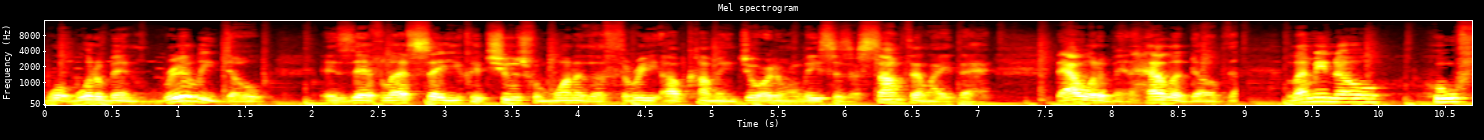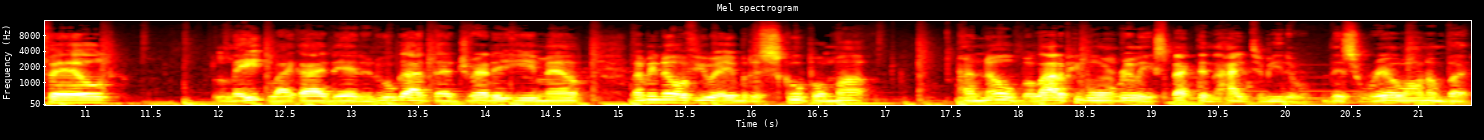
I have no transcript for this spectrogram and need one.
what would have been really dope is if let's say you could choose from one of the three upcoming Jordan releases or something like that. That would have been hella dope. Let me know who failed late like I did and who got that dreaded email. Let me know if you were able to scoop them up. I know a lot of people weren't really expecting the hype to be this real on them, but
